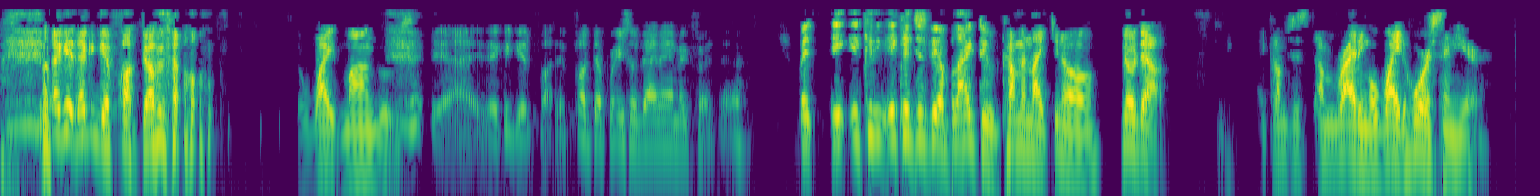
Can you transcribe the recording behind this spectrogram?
that could that could get fucked up though. The white mongoose. yeah, it could get fucked, fucked up racial dynamics right there. But it, it could, it could just be a black dude coming like, you know, No doubt. Like I'm just, I'm riding a white horse in here.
